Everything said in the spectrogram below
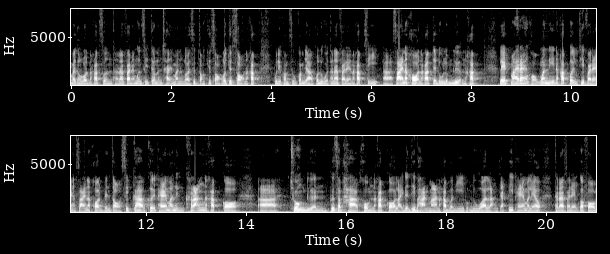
ไม่ต้องลดนะครับส่วนทางด้านฝ่ายน้ำเงินสีถนนชัยมา 112.2 ลดจุด2นะครับคู่นี้ความสูงความยาวก็ดูว่าทางด้านฝ่ายแดงนะครับสีอ่าสายนครนะครับจะดูเหลื่อมๆนะครับ เลทไม้แรกของวันนี้นะครับเปิดอยู่ที่ฝ่ายแดงสายนครเป็นต่อ 19 เคยแพ้มา 1 ครั้งนะครับ ก็ช่วงเดือนพฤษภาคมนะครับก็หลายเดือนที่ผ่านมานะครับ วันนี้ผมดูว่าหลังจากที่แพ้มาแล้วธนาฝ่ายแดงก็ฟอร์ม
